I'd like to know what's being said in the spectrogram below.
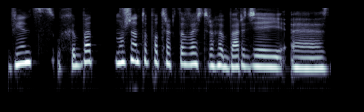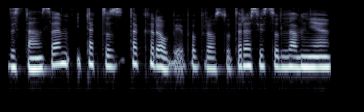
więc chyba można to potraktować trochę bardziej e, z dystansem i tak to tak robię po prostu. Teraz jest to dla mnie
